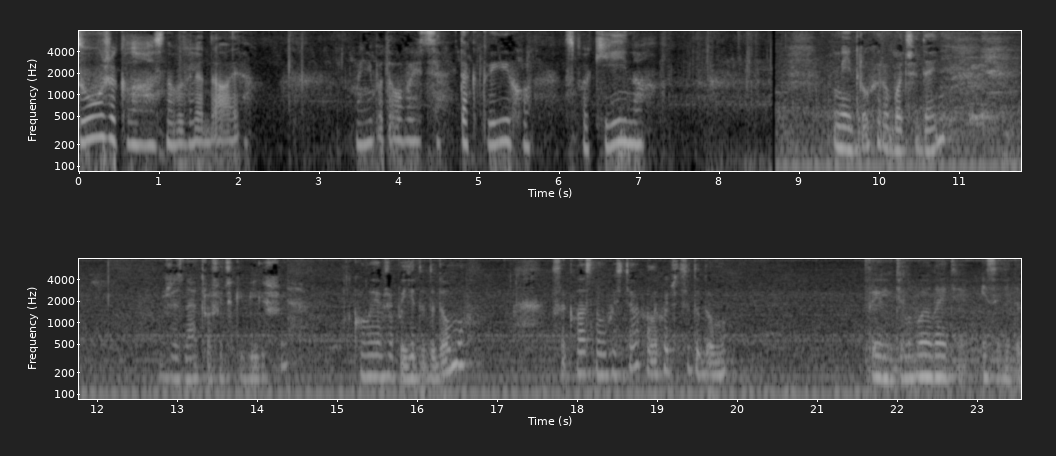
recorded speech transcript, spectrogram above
дуже класно виглядає. Мені подобається. І так тихо, спокійно. Мій другий робочий день. Вже знаю трошечки більше. Коли я вже поїду додому, все класно в гостях, але хочеться додому. Стиль ділової леді і сидіти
